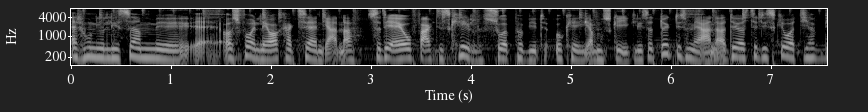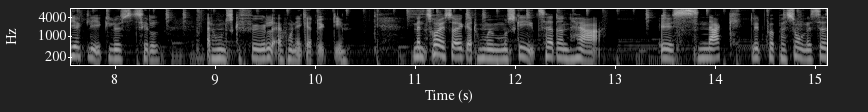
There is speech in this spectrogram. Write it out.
at hun jo ligesom øh, også får en lavere karakter end de andre. Så det er jo faktisk helt sort på hvidt. Okay, jeg er måske ikke lige så dygtig som jeg andre. Og det er også det, de skriver, at de har virkelig ikke lyst til, at hun skal føle, at hun ikke er dygtig. Men tror jeg så ikke, at hun vil måske tage den her øh, snak lidt for personligt? Så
